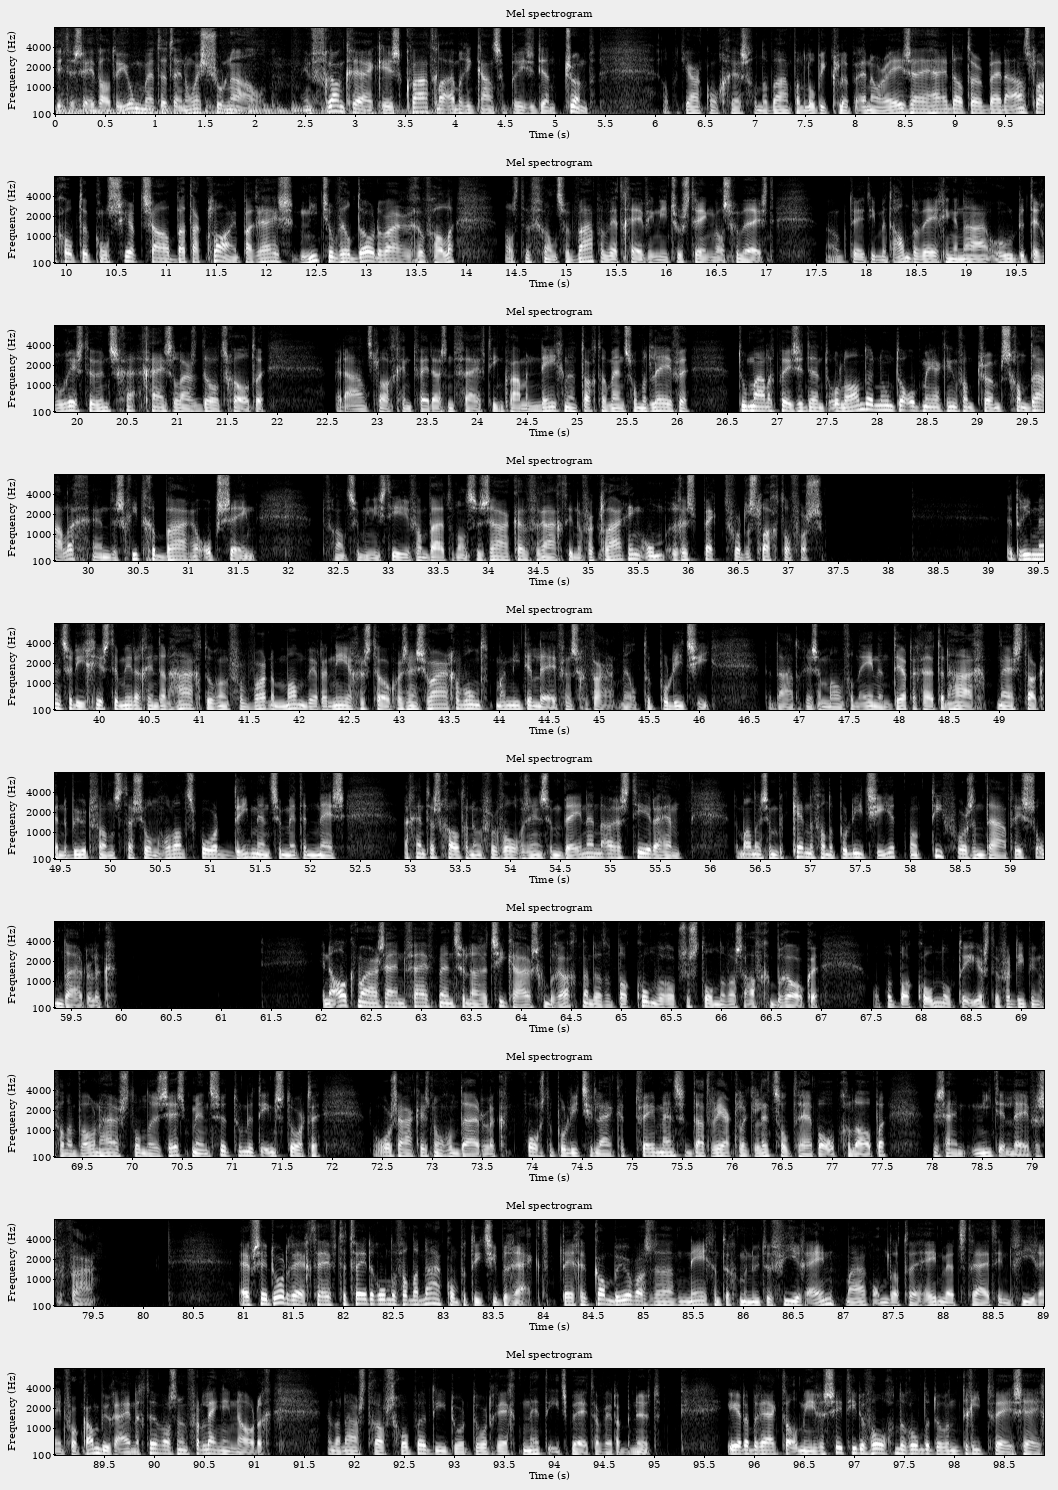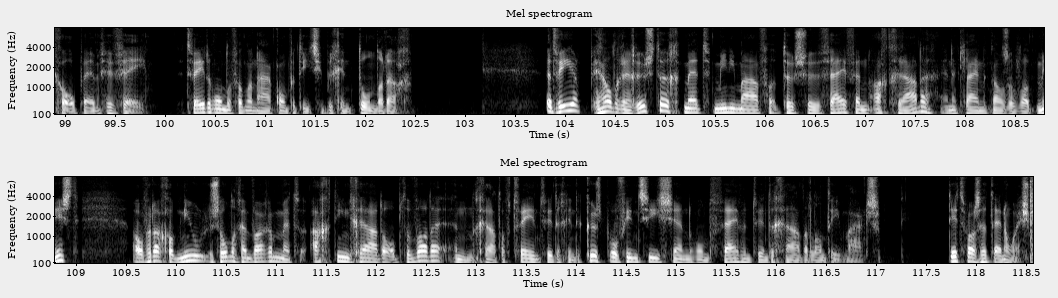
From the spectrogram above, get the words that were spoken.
Dit is Ewout de Jong met het NOS-journaal. In Frankrijk is kwaad de Amerikaanse president Trump. Op het jaarcongres van de wapenlobbyclub NRA zei hij dat er bij de aanslag op de concertzaal Bataclan in Parijs niet zoveel doden waren gevallen als de Franse wapenwetgeving niet zo streng was geweest. Ook deed hij met handbewegingen na hoe de terroristen hun gijzelaars doodschoten. Bij de aanslag in 2015 kwamen 89 mensen om het leven. Toenmalig president Hollande noemt de opmerking van Trump schandalig en de schietgebaren obscene. Het Franse ministerie van Buitenlandse Zaken vraagt in een verklaring om respect voor de slachtoffers. Drie mensen die gistermiddag in Den Haag door een verwarde man werden neergestoken zijn zwaar gewond, maar niet in levensgevaar, meldt de politie. De dader is een man van 31 uit Den Haag. Hij stak in de buurt van station Hollandspoor drie mensen met een mes. Agenten schoten hem vervolgens in zijn benen en arresteerden hem. De man is een bekende van de politie. Het motief voor zijn daad is onduidelijk. In Alkmaar zijn vijf mensen naar het ziekenhuis gebracht... nadat het balkon waarop ze stonden was afgebroken. Op het balkon op de eerste verdieping van een woonhuis stonden zes mensen toen het instortte. De oorzaak is nog onduidelijk. Volgens de politie lijken twee mensen daadwerkelijk letsel te hebben opgelopen. Ze zijn niet in levensgevaar. FC Dordrecht heeft de tweede ronde van de na-competitie bereikt. Tegen Cambuur was het na 90 minuten 4-1, maar omdat de heenwedstrijd in 4-1 voor Cambuur eindigde was een verlenging nodig. En daarna strafschoppen die door Dordrecht net iets beter werden benut. Eerder bereikte Almere City de volgende ronde door een 3-2 zege op MVV. De tweede ronde van de na-competitie begint donderdag. Het weer helder en rustig met minima tussen 5 en 8 graden en een kleine kans op wat mist. Overdag opnieuw zonnig en warm met 18 graden op de Wadden, een graad of 22 in de kustprovincies en rond 25 graden landinwaarts. Dit was het NOS.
